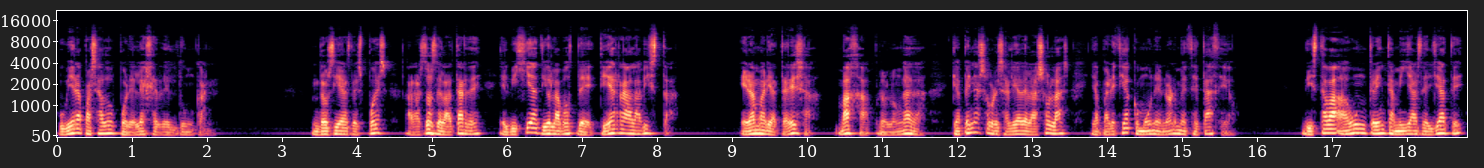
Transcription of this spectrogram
hubiera pasado por el eje del Duncan. Dos días después, a las dos de la tarde, el vigía dio la voz de Tierra a la vista. Era María Teresa, baja, prolongada, que apenas sobresalía de las olas y aparecía como un enorme cetáceo. Distaba aún treinta millas del yate,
